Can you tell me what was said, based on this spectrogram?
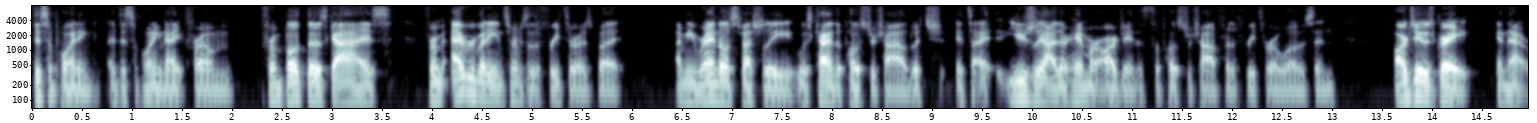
disappointing. A disappointing night from from both those guys, from everybody in terms of the free throws. But I mean, Randle especially was kind of the poster child, which it's uh, usually either him or RJ that's the poster child for the free throw woes. And RJ was great in that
